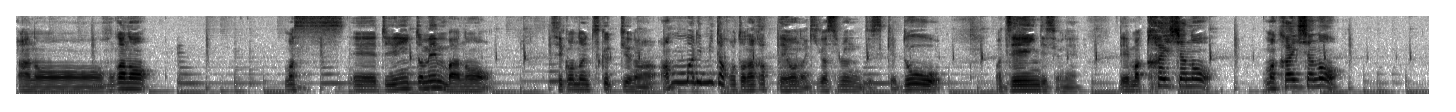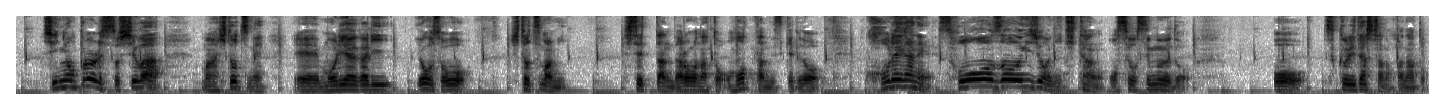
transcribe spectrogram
あのー、他の、まあえーとユニットメンバーのセコンドにつくっていうのはあんまり見たことなかったような気がするんですけど、まあ、全員ですよね。で、まあ、会社の、まあ、会社の新日本プロレスとしては、まあ、一つね、えー、盛り上がり要素を一つまみしてったんだろうなと思ったんですけれど、これがね、想像以上にティタン押せ押せムードを作り出したのかなと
